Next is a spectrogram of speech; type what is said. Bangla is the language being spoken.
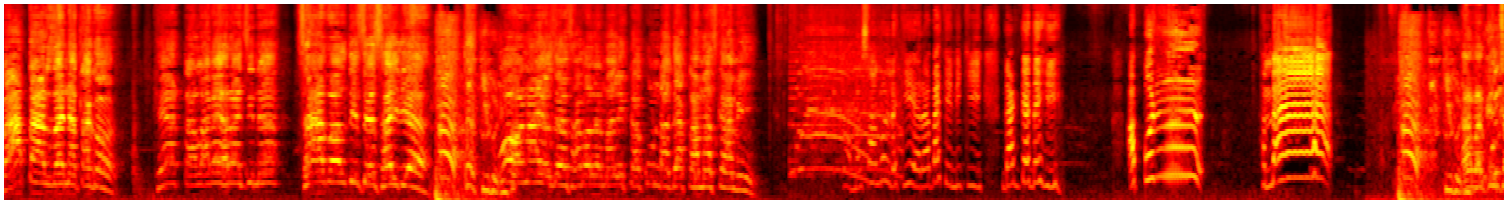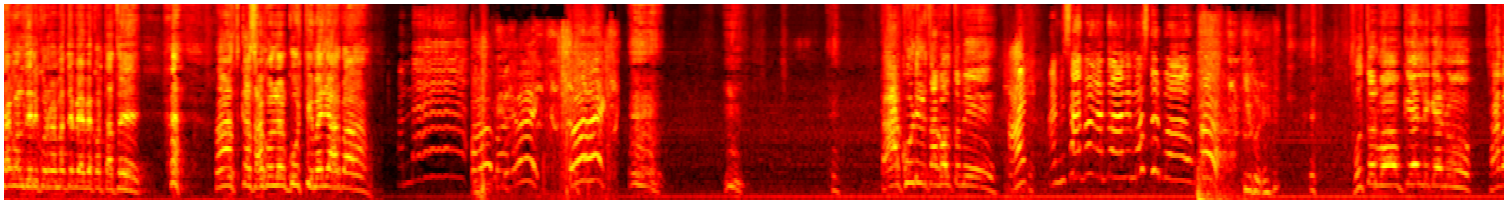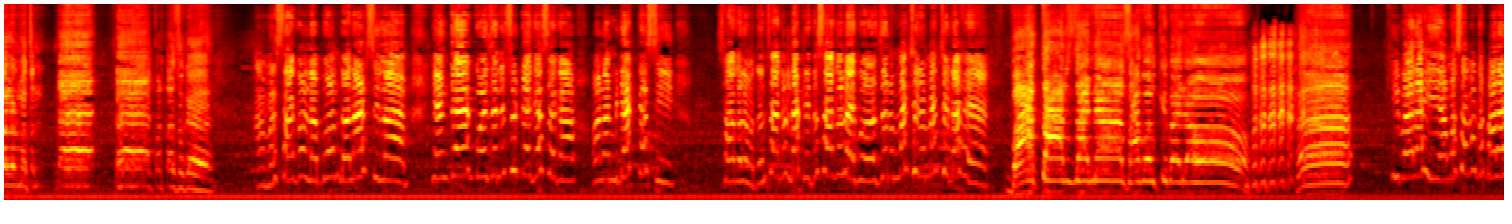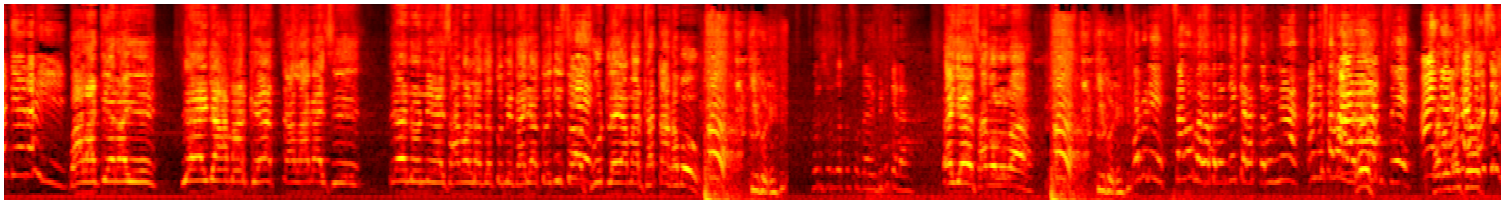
বাতার যায় না তাগর। খেতটা লাগাই হারাইছি না ছাগল দিছে সাইরিয়া ও নাই ও যে ছাগলের মালিকটা কোনটা দেখলাম আজকে আমি। আমার ছাগলটা কি এরা বাইতে নাকি? ডাকটা দেখি। আপুর হাম্বা আবার কোন ছাগল দেরি করে মধ্যে বেবে করতেছে? আজকে ছাগলের গোষ্ঠী মেরি কার কুড়ির ছাগল তুমি? আমি ছাগল না তো আমি মস্তুর বউ। ফুতর বউ কে লিখেনু ছাগলের মতন করতেছ কে? আমার ছাগলটা বন্ধ লাড়ছিলাম হেনতে কই জানি ছুটে গেছে গা অন আমি ডাকতাছি। ছাগলের মতন ছাগল ডাকলে তো ছাগল আইব যেন মাছের মাছে ডাহে বাতার যায় না ছাগল কি বাইরে হ্যাঁ? কি বারাহি আমার ছাগল তো পালা দিয়ে রাহি। বালাটিয়ে রাই এইটা আমার খেতটা লাগাইছি। এনো নিয়ে এই ছাগলটা যে তুমি গাড়িয়া তুই দিছ ছুটলে আমার ক্ষেতটা খাব। কি করতে সকালে বিড়ি কেডা? এই যে ছাগল ওলা এবারে ছাগল বাগা বাগা দেখে রাখতার না। আনে ছাগল এই, বাগা রাখছে ছাগল আইনে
